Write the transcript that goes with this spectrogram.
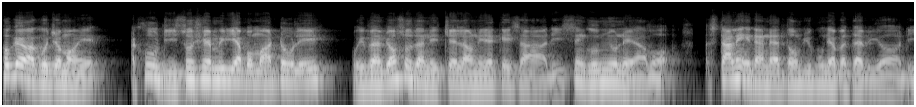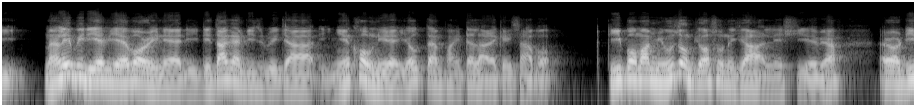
ဟုတ်ကဲ့ပါကိုကျော်မောင်ရဲ့အခုဒီ social media ပေါ်မှာအတိုလေးဝေဖန်ပြောဆိုတဲ့နေကျယ်လောင်နေတဲ့ကိစ္စကဒီစင်ကူးမျိုးနေတာပေါ့ Starlink internet အသုံးပြုမှုနဲ့ပတ်သက်ပြီးတော့ဒီမန်လေး PDF ရဲဘော်တွေနဲ့ဒီဒေတာကန်ပြည်သူတွေကြားဒီညင်းခုန်နေတဲ့ရုပ်တံဖိုင်တက်လာတဲ့ကိစ္စပေါ့ဒီပေါ်မှာမျိုးစုံပြောဆိုနေကြရတယ်လည်းရှိရဗျာ အဲ့တော့ဒီ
